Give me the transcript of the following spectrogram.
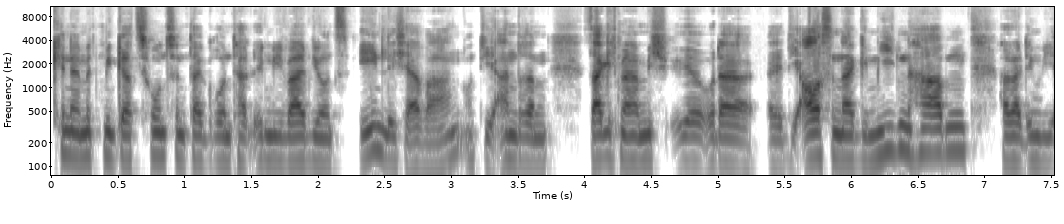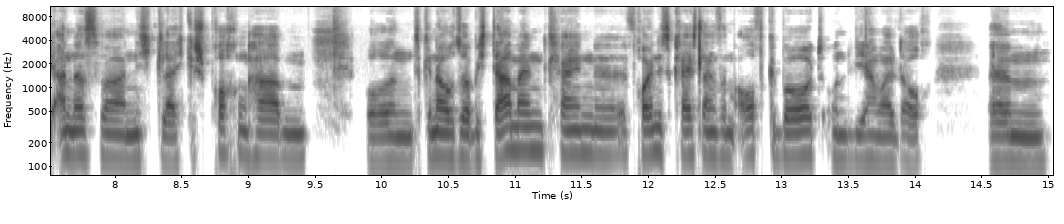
Kindern mit Migrationshintergrund, halt irgendwie, weil wir uns ähnlicher waren und die anderen, sage ich mal, mich äh, oder äh, die Ausländer gemieden haben, weil halt irgendwie anders waren, nicht gleich gesprochen haben. Und genau so habe ich da meinen kleinen Freundeskreis langsam aufgebaut und wir haben halt auch ähm,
